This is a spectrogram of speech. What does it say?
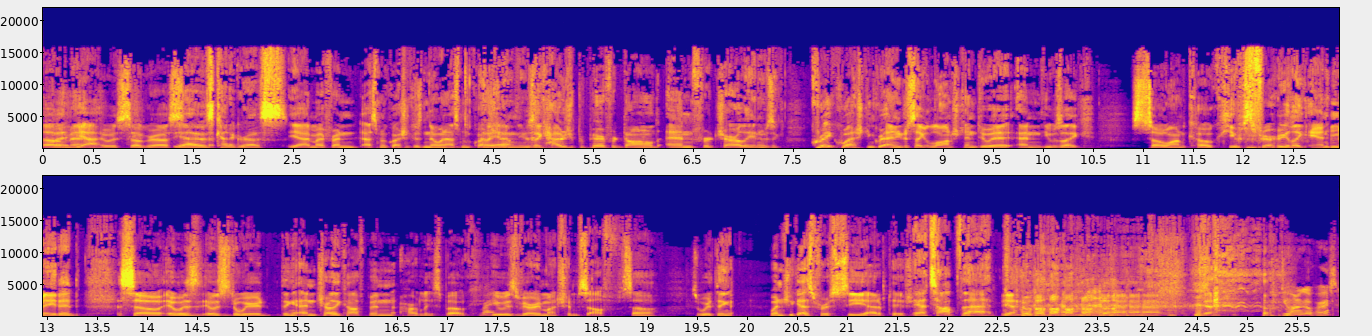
oh But, man. yeah, It was so gross. yeah, it was kind of gross. Yeah, my friend asked me a question because no one asked him a oh, question. Oh, yeah. He was like, "How did you prepare for Donald and for Charlie?" And he was like, "Great question." And he just like launched into it, and he was like so on coke. He was very like animated. So it was it was just a weird thing. And Charlie Kaufman hardly spoke. Right. He was very much himself. So it's a weird thing. When did you guys first see adaptation? Yeah, top that. Yeah. Do you want to go first?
